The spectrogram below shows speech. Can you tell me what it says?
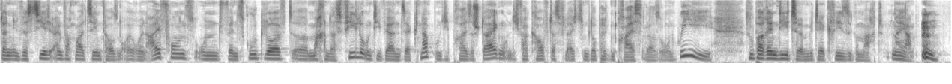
Dann investiere ich einfach mal 10.000 Euro in iPhones und wenn es gut läuft, äh, machen das viele und die werden sehr knapp und die Preise steigen und ich verkaufe das vielleicht zum doppelten Preis oder so. Und hui, super Rendite mit der Krise gemacht. Naja.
